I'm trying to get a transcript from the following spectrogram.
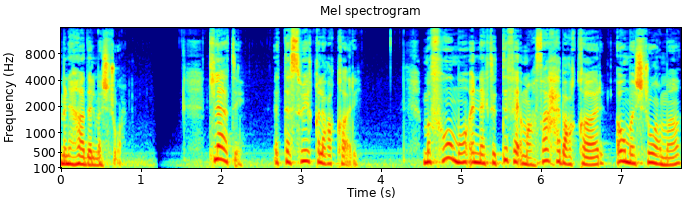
من هذا المشروع. ثلاثة التسويق العقاري. مفهومه إنك تتفق مع صاحب عقار أو مشروع ما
